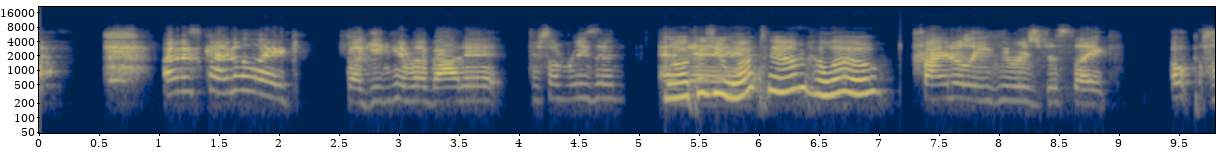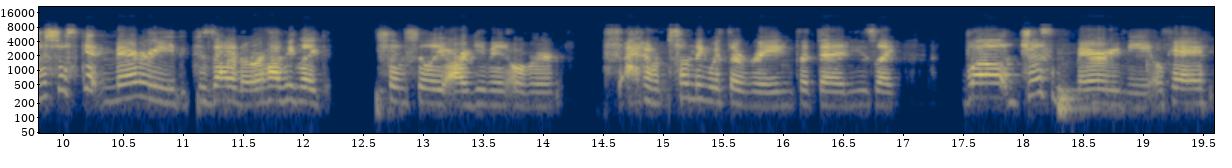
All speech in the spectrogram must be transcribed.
I was kind of like bugging him about it for some reason. And well, because you loved him. Hello. Finally, he was just like, "Oh, let's just get married." Because I don't know, we're having like some silly argument over I don't something with the ring. But then he's like, "Well, just marry me, okay?"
